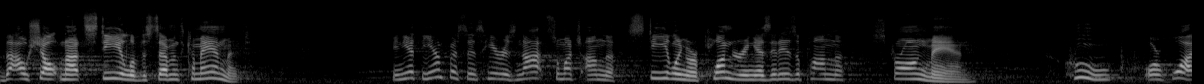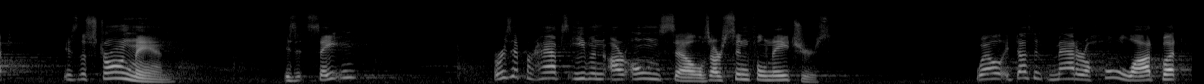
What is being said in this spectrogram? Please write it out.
thou shalt not steal of the seventh commandment. And yet, the emphasis here is not so much on the stealing or plundering as it is upon the strong man. Who or what is the strong man? Is it Satan? Or is it perhaps even our own selves, our sinful natures? Well, it doesn't matter a whole lot, but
